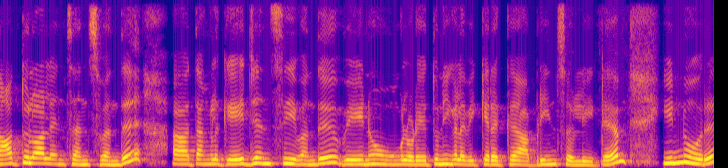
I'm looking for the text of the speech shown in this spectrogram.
நாத்துலால் அண்ட் சன்ஸ் வந்து தங்களுக்கு ஏஜென்சி வந்து வேணும் உங்களுடைய துணிகளை விற்கிறக்கு அப்படின்னு சொல்லிட்டு இன்னொரு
